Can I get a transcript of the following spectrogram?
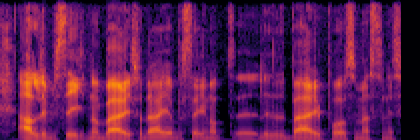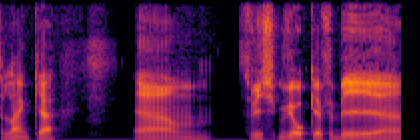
aldrig bestigit något berg sådär. Jag besteg något eh, litet berg på semestern i Sri Lanka. Eh, så vi, vi åker förbi eh,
